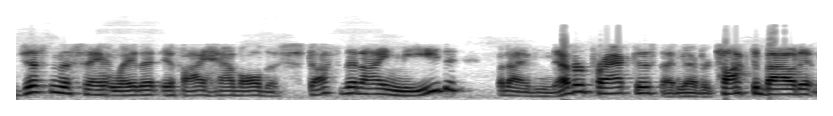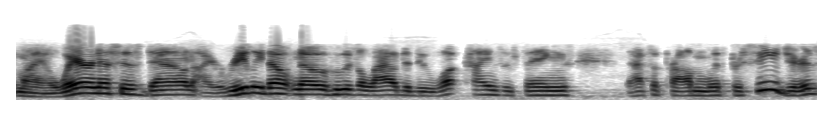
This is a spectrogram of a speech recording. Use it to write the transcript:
Just in the same way that if I have all the stuff that I need, but I've never practiced, I've never talked about it, my awareness is down, I really don't know who's allowed to do what kinds of things, that's a problem with procedures.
